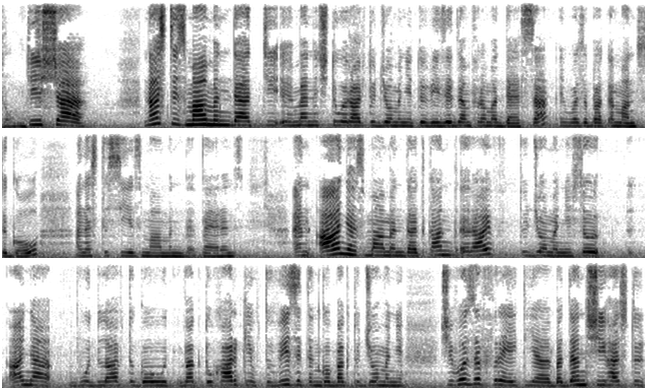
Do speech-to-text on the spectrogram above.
don't. Tisha. Nastya's mom and dad uh, managed to arrive to Germany to visit them from Odessa. It was about a month ago. Anastasia's mom and the parents. And Anya's mom and dad can't arrive to Germany, so Anya would love to go back to Kharkiv to visit and go back to Germany. She was afraid, yeah, but then she has to,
